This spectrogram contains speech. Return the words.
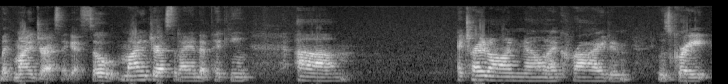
like my dress, I guess. So my dress that I ended up picking, um, I tried it on, know, and I cried and it was great.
